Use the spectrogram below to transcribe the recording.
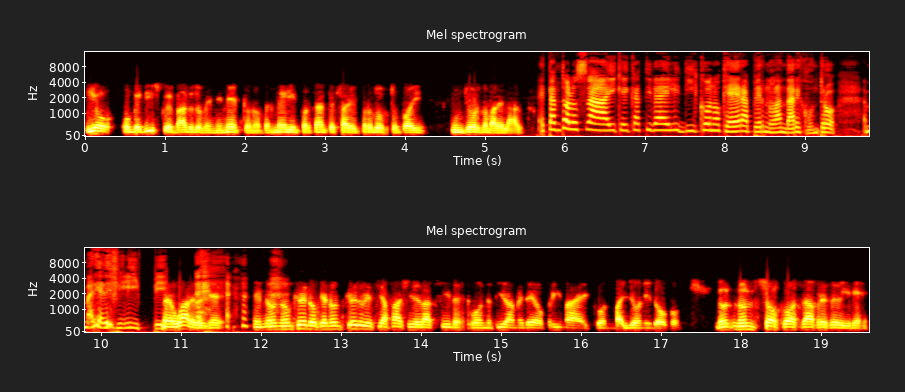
Io obbedisco e vado dove mi mettono, per me l'importante è fare il prodotto, poi un giorno vale l'altro. E tanto lo sai che i cattivelli dicono che era per non andare contro Maria De Filippi. È uguale perché non, non, credo che, non, credo che, sia facile la sfida con Pio Amedeo prima e con Baglioni dopo non, non, so cosa preferire.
